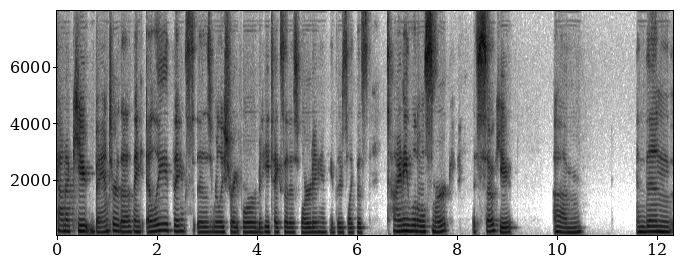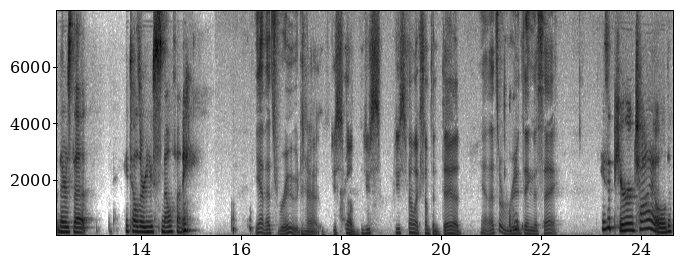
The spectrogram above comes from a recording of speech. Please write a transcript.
kind of cute banter that I think Ellie thinks is really straightforward, but he takes it as flirting, and he, there's like this tiny little smirk. It's so cute. Um, and then there's that he tells her you smell funny. Yeah, that's rude. Yeah, you smell you you smell like something dead Yeah, that's a rude thing to say. He's a pure child.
